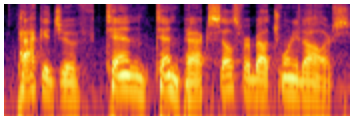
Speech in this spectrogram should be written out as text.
A package of 10 10 packs sells for about $20.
